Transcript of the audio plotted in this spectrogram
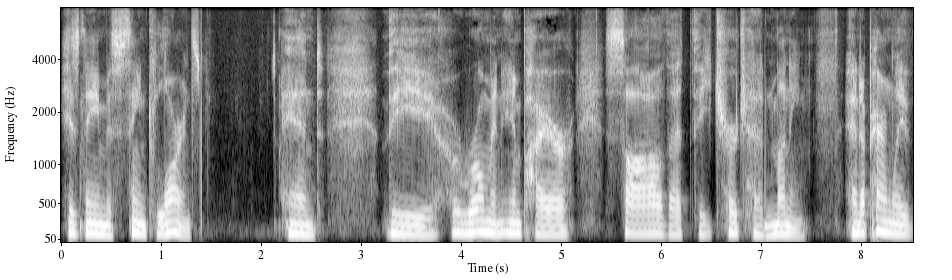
His name is Saint Lawrence. And the Roman Empire saw that the church had money. And apparently,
